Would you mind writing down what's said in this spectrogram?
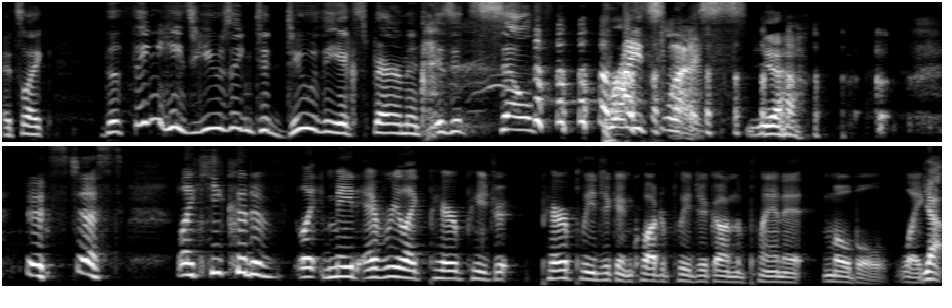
It's like the thing he's using to do the experiment is itself priceless. Yeah. it's just like he could have like made every like paraplegic paraplegic and quadriplegic on the planet mobile like Yeah.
